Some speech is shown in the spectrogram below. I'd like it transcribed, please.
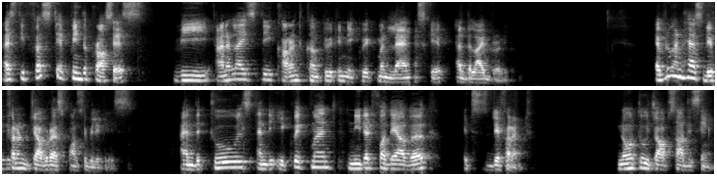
As the first step in the process, we analyze the current computing equipment landscape at the library. Everyone has different job responsibilities and the tools and the equipment needed for their work, it's different. No two jobs are the same.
